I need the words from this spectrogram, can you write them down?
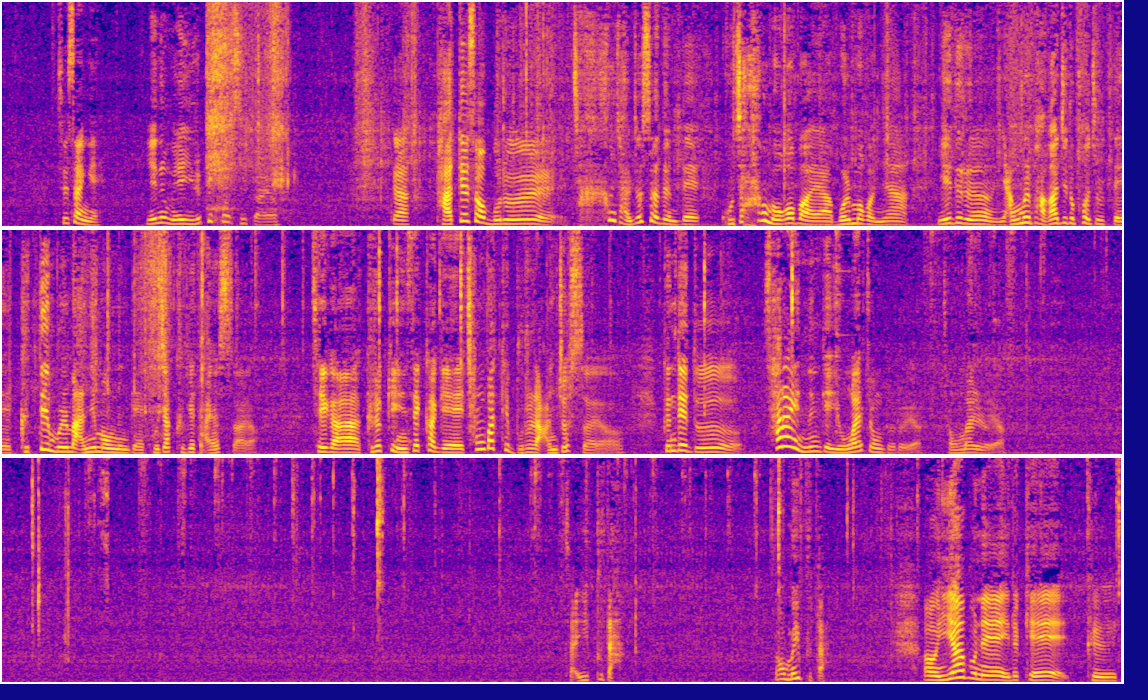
세상에. 얘는 왜 이렇게 컸을까요? 그러니까 밭에서 물을 참 잘 줬어야 되는데 고작 먹어봐야 뭘 먹었냐. 얘들은 약물 바가지로 퍼줄 때 그때 물 많이 먹는 게 고작 그게 다였어요. 제가 그렇게 인색하게 창밭에 물을 안 줬어요. 근데도 살아있는 게 용할 정도로요. 정말로요. 자, 이쁘다. 너무 이쁘다. 어, 이 화분에 이렇게 그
